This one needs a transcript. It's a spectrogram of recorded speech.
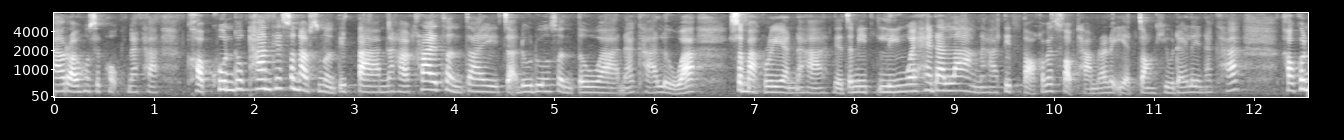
2566 นะคะ ขอบคุณทุกท่านที่สนับสนุนติดตามนะคะ ใครสนใจจะดูดวงส่วนตัวนะคะ หรือว่าสมัครเรียนนะคะ เดี๋ยวจะมีลิงก์ไว้ให้ด้านล่างนะคะ ติดต่อเข้าไปสอบถามรายละเอียดจองคิวได้เลยนะคะ ขอบคุณ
